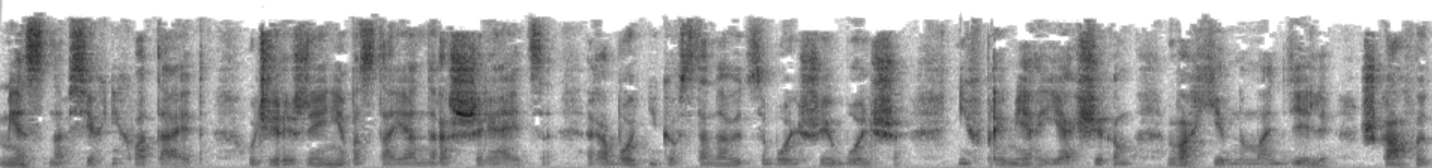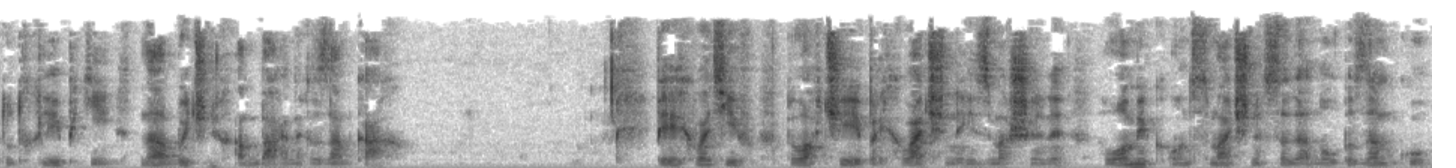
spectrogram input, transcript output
Мест на всех не хватает. Учреждение постоянно расширяется. Работников становится больше и больше. Не в пример ящикам в архивном отделе. Шкафы тут хлипкие, на обычных амбарных замках. Перехватив плавчей, прихваченный из машины ломик, он смачно саданул по замку.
